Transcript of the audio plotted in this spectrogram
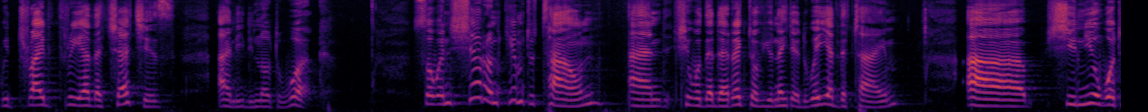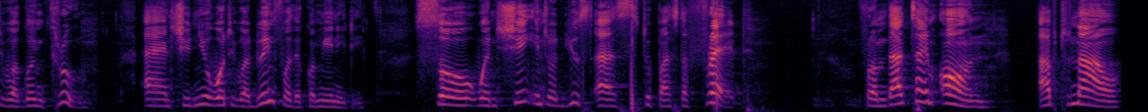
We tried three other churches and it did not work. So when Sharon came to town, and she was the director of United Way at the time, uh, she knew what we were going through and she knew what we were doing for the community. So when she introduced us to Pastor Fred, from that time on up to now,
